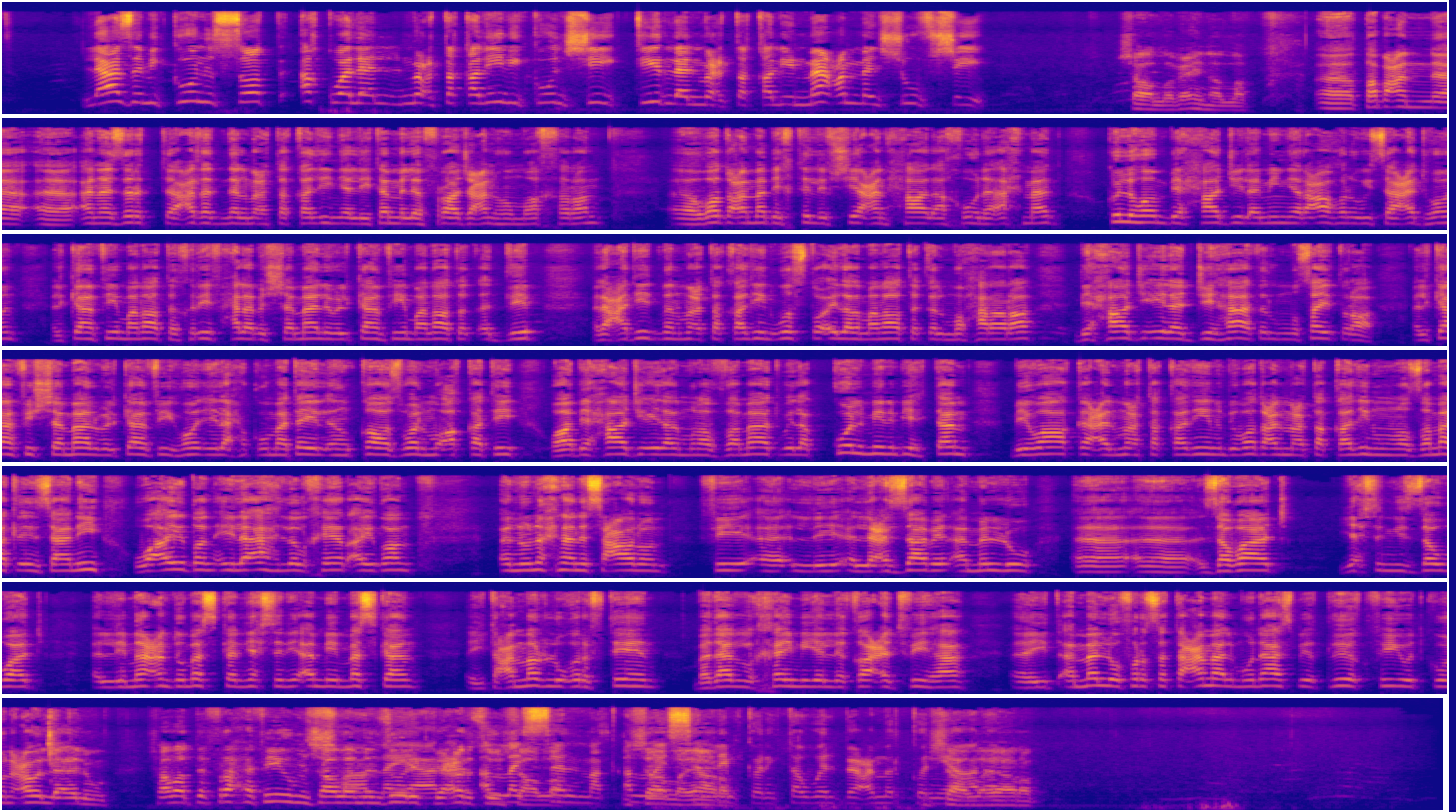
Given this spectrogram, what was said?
لازم يكون الصوت أقوى للمعتقلين يكون شيء كثير للمعتقلين. ما عم نشوف شيء. إن شاء الله بعين الله. آه طبعا آه أنا زرت عدد من المعتقلين يلي تم الإفراج عنهم مؤخرا. وضعه ما بيختلف شيء عن حال أخونا أحمد. كلهم بحاجة لمين يرعاهم ويساعدهم. اللي كان في مناطق ريف حلب الشمالي واللي كان في مناطق ادلب العديد من المعتقلين وصلوا إلى المناطق المحررة بحاجة إلى الجهات المسيطرة. اللي كان في الشمال واللي كان في هون إلى حكومتي الإنقاذ والمؤقتي وبحاجة إلى المنظمات وإلى كل من بيهتم بواقع المعتقلين بوضع المعتقلين والمنظمات الإنسانية وأيضا إلى أهل الخير أيضا. إنه نحن نسعى لهم. في آه، اللي العزابي نأمن له آه، آه، زواج يحسن يتزوج اللي ما عنده مسكن يحسن يأمن مسكن يتعمر له غرفتين بدل الخيمة اللي قاعد فيها يتأمل له فرصة عمل مناسبة تليق فيه وتكون عون له. إن شاء الله تفرحي فيه وإن شاء الله بنزورك بعرسه إن الله شاء الله يسلمك إن شاء الله الله يا رب. يسلمكم يطول بعمركم إن شاء الله يا رب.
